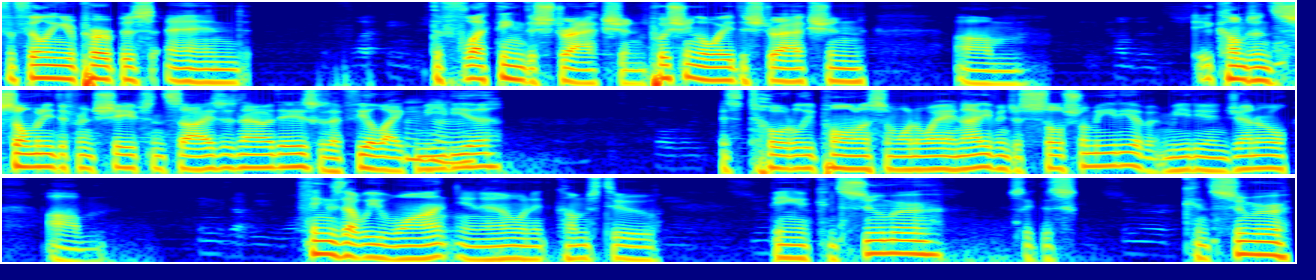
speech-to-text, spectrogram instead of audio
fulfilling your purpose and deflecting distraction, pushing away distraction. Um, it comes in so many different shapes and sizes nowadays because I feel like Mhm. media is totally pulling us in one way, and not even just social media, but media in general. Um, things that we want, you know, when it comes to being a consumer, it's like this consumerism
